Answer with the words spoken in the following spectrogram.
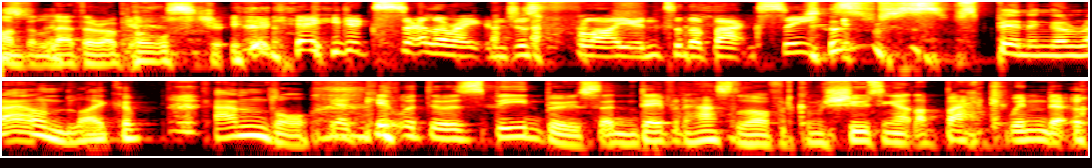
on the leather upholstery. He'd accelerate and just fly into the back seat. Just spinning around like a candle. Yeah, Kit would do a speed boost, and David Hasselhoff would come shooting out the back window.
